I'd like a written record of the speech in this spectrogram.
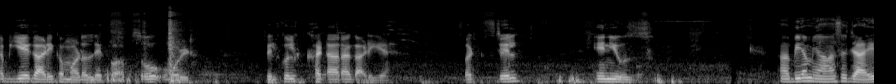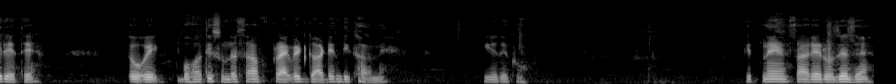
अब ये गाड़ी का मॉडल देखो आप सो ओल्ड बिल्कुल खटारा गाड़ी है बट स्टिल इन यूज़ अभी हम यहाँ से जा ही रहे थे तो एक बहुत ही सुंदर सा प्राइवेट गार्डन दिखा हमें। ये देखो, कितने सारे रोजेज हैं।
